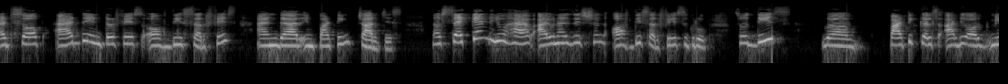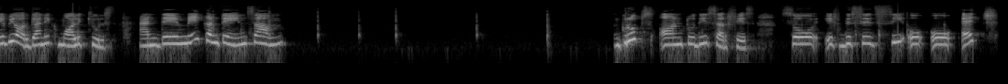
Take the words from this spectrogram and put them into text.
adsorbed at the interface of the surface and they are imparting charges. Now second you have ionization of the surface group. So these uh, particles are the or maybe organic molecules and they may contain some groups onto the surface. So if this is COOH SH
